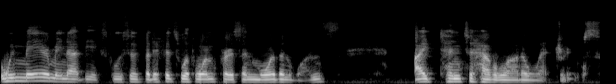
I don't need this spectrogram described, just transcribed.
we may or may not be exclusive but if it's with one person more than once I tend to have a lot of wet dreams.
